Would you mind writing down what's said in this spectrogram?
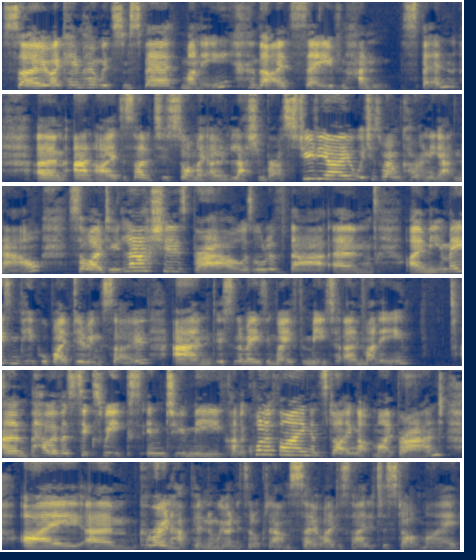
So I came home with some spare money that I'd saved and hadn't spent, um, and I decided to start my own lash and brow studio, which is where I'm currently at now. So I do lashes, brows, all of that. Um, I meet amazing people by doing so and it's an amazing way for me to earn money. Um, however, six weeks into me kind of qualifying and starting up my brand, I um, Corona happened and we went into lockdown. So I decided to start my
